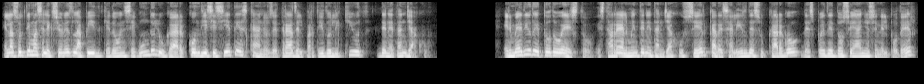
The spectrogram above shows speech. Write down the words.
En las últimas elecciones, Lapid quedó en segundo lugar con 17 escaños detrás del partido Likud de Netanyahu. En medio de todo esto, ¿está realmente Netanyahu cerca de salir de su cargo después de 12 años en el poder?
